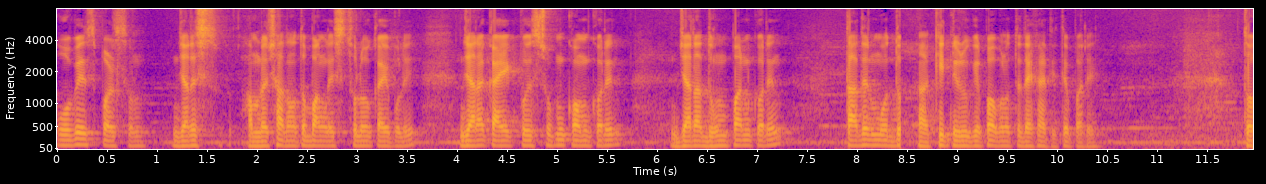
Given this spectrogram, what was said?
ওবেস পারসন যারা আমরা সাধারণত বাংলায় স্থূলকায় বলি, যারা কায়িক পরিশ্রম কম করেন, যারা ধূমপান করেন, তাদের মধ্যে কিডনি রোগের প্রবণতা দেখা দিতে পারে। তো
